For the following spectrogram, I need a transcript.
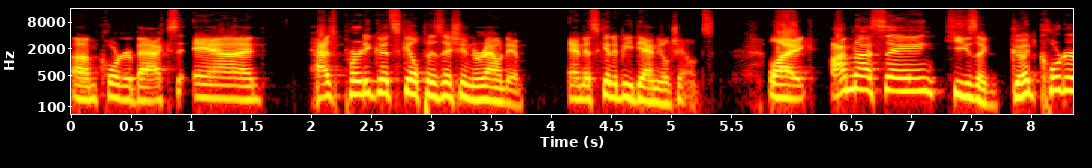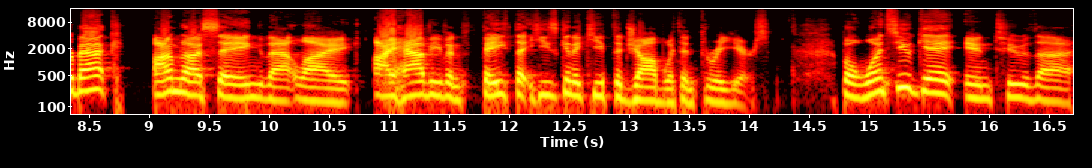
um, quarterbacks and has pretty good skill position around him. And it's going to be Daniel Jones. Like, I'm not saying he's a good quarterback. I'm not saying that, like, I have even faith that he's going to keep the job within three years. But once you get into the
